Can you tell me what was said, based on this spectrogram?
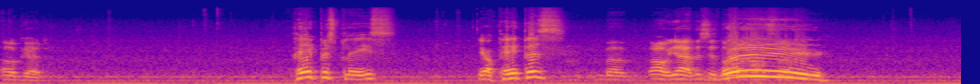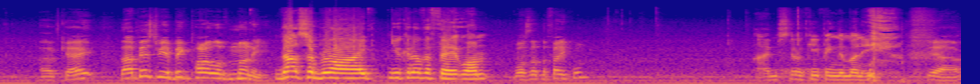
Oh good. Papers, please. Your papers? But, oh yeah, this is the one Okay, that appears to be a big pile of money. That's a bribe. You can have a fake one. Was that the fake one? I'm still keeping the money. Yeah.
